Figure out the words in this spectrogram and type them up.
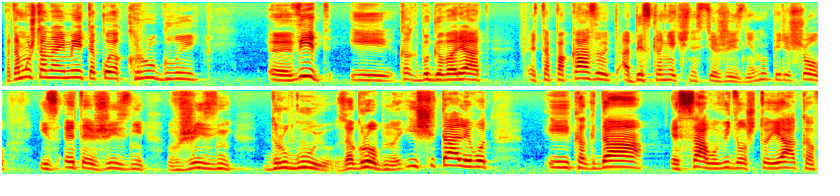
Потому что она имеет такой округлый э, вид, и, как бы говорят, это показывает о бесконечности жизни. Ну, перешел из этой жизни в жизнь другую, загробную. И считали вот, и когда Эсав увидел, что Иаков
